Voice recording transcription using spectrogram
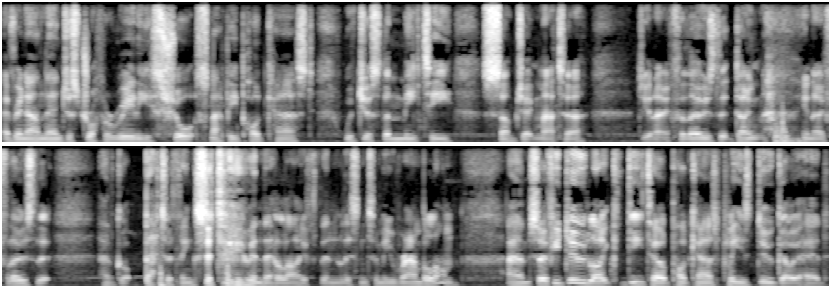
Every now and then, just drop a really short, snappy podcast with just the meaty subject matter you know, for those that don't, you know, for those that have got better things to do in their life than listen to me ramble on. Um, so if you do like detailed podcasts, please do go ahead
